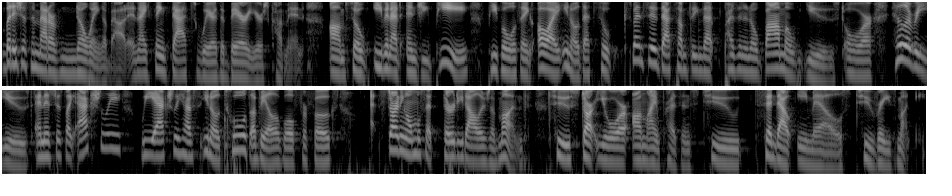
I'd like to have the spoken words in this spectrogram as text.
but it's just a matter of knowing about it. And I think that's where the barriers come in. Um, so even at NGP, people will think, oh, I, you know, that's so expensive. That's something that President Obama used or Hillary used. And it's just like, actually, we actually have, you know, tools available for folks starting almost at $30 a month to start your online presence, to send out emails, to raise money.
